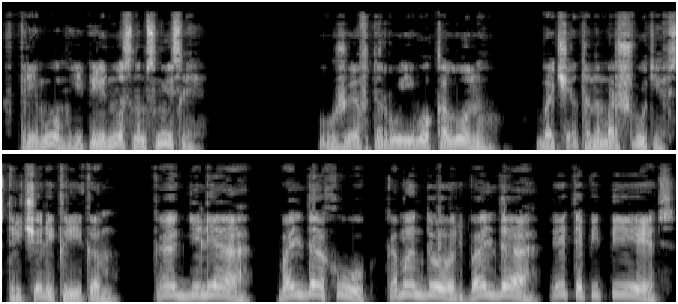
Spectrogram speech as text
в прямом и переносном смысле. Уже вторую его колонну бачата на маршруте встречали криком «Как деля? Бальда хуп! Командорь! Бальда! Это пипец!»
